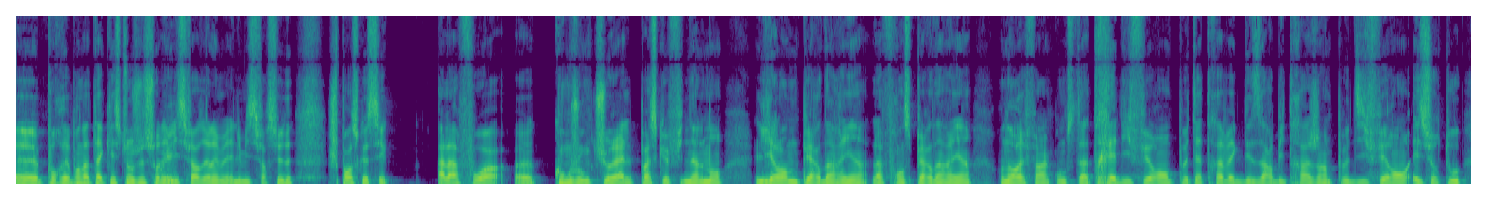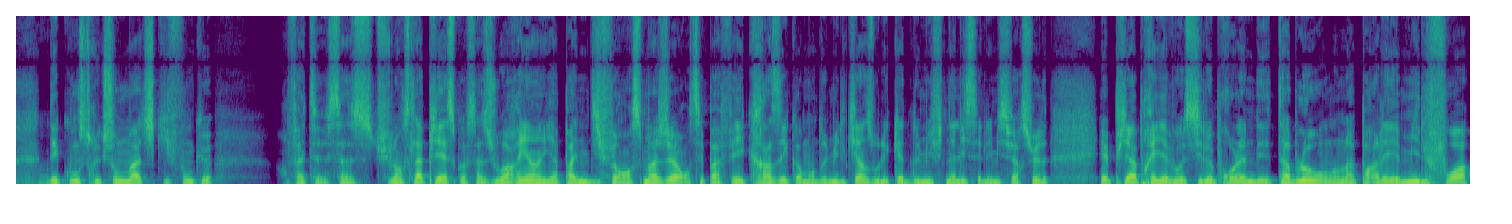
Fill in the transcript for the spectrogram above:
Euh, pour répondre à ta question juste sur Oui. l'hémisphère de l'hémisphère sud, je pense que c'est à la fois euh, conjoncturel, parce que finalement, l'Irlande perd un rien, la France perd un rien. On aurait fait un constat très différent, peut-être avec des arbitrages un peu différents et surtout des constructions de matchs qui font que en fait, ça, tu lances la pièce, quoi. Ça se joue à rien. Il n'y a pas une différence majeure. On s'est pas fait écraser comme en 2015 où les quatre demi-finalistes c'est l'hémisphère sud. Et puis après, il y avait aussi le problème des tableaux. On en a parlé mille fois,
